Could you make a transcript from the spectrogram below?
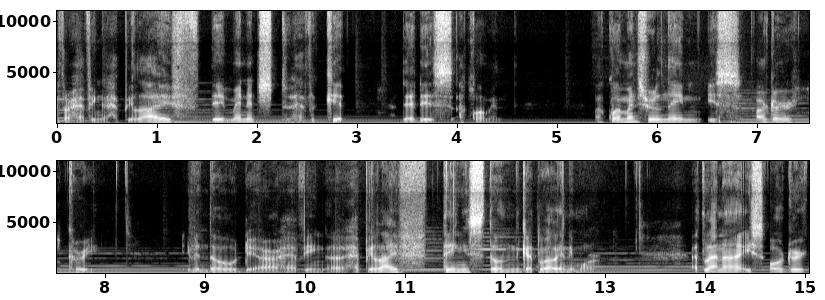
After having a happy life, they manage to have a kid, that is Aquaman. Aquaman's real name is Arthur Curry. Even though they are having a happy life, things don't get well anymore. Atlanna is ordered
